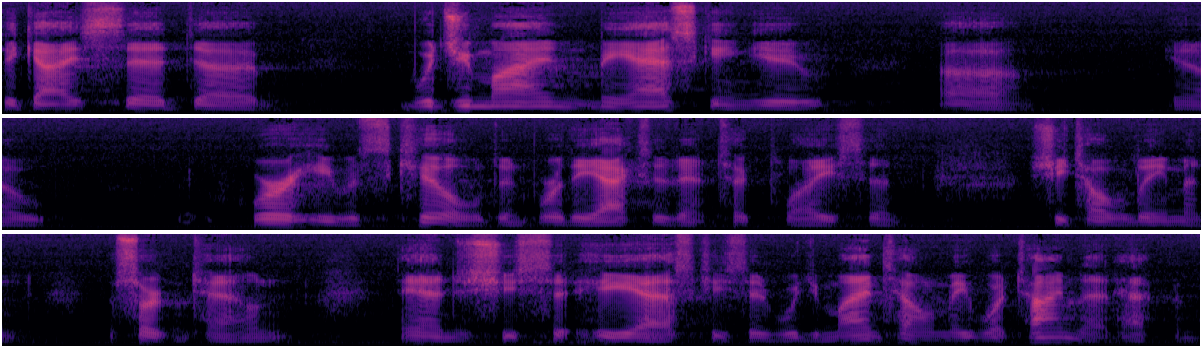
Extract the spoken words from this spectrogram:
the guy said, uh, "Would you mind me asking you, uh, you know, where he was killed and where the accident took place?" And she told him, and a certain town. And she he asked, he said, Would you mind telling me what time that happened?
